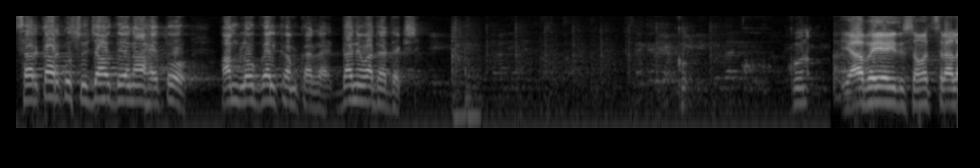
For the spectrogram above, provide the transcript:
सरकार को सुझाव देना है तो हम लोग वेलकम कर रहे हैं धन्यवाद अध्यक्ष కొను- యాభై ఐదు సంవత్సరాల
